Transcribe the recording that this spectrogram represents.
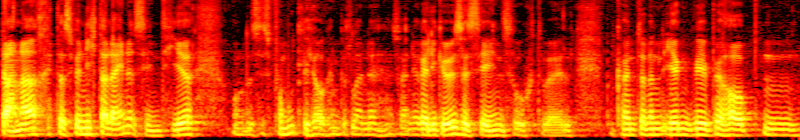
danach, dass wir nicht alleine sind hier. Und das ist vermutlich auch ein bisschen eine, so eine religiöse Sehnsucht, weil man könnte dann irgendwie behaupten,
